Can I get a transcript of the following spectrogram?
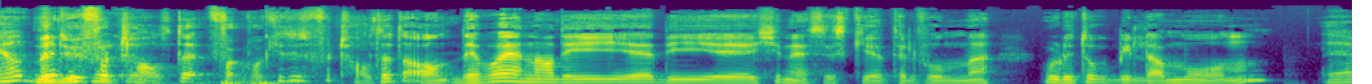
Ja, Men du fortalte, for- var ikke du fortalte et annet Det var en av de, de kinesiske telefonene hvor du tok bilde av månen. Det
